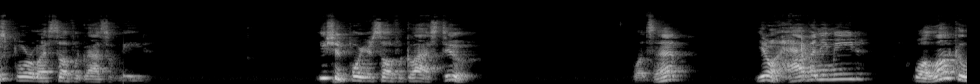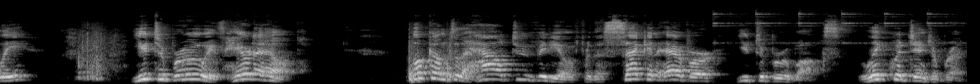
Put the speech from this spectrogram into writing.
just pouring myself a glass of mead. You should pour yourself a glass too. What's that? You don't have any mead? Well, luckily, YouToBrew is here to help. Welcome to the how-to video for the second ever YouToBrew Box, Liquid Gingerbread.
